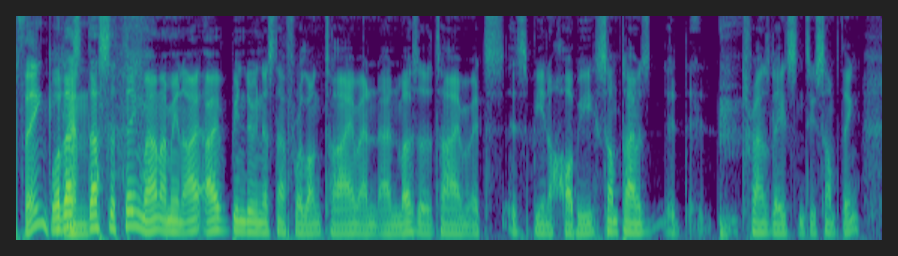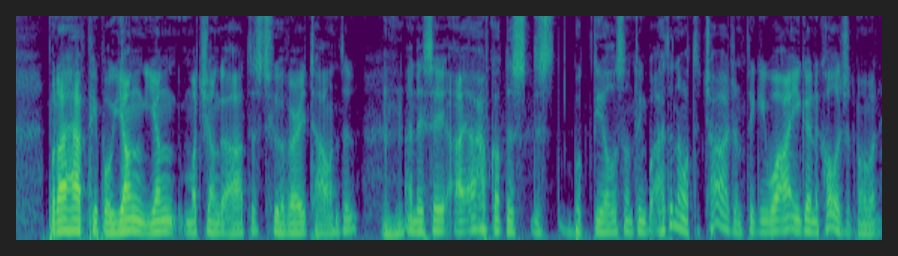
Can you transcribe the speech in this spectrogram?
think. Well, that's that's the thing, man. I mean, I I've been doing this now for a long time, and and most of the time it's it's been a hobby. Sometimes it, it translates into something, but I have people, young young much younger artists who are very talented, Mhm. and they say I I've got this this book deal or something, but I don't know what to charge. I'm thinking, well, aren't you going to college at the moment?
